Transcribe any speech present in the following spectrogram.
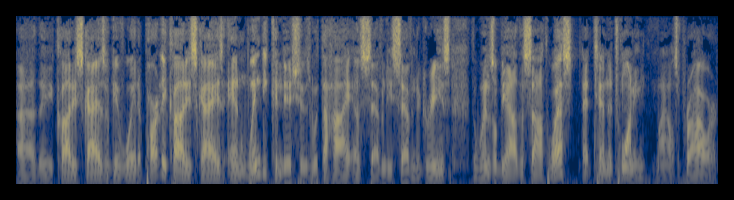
uh, the cloudy skies will give way to partly cloudy skies and windy conditions with a high of 77 degrees. The winds will be out of the southwest at 10 to 20 miles per hour.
